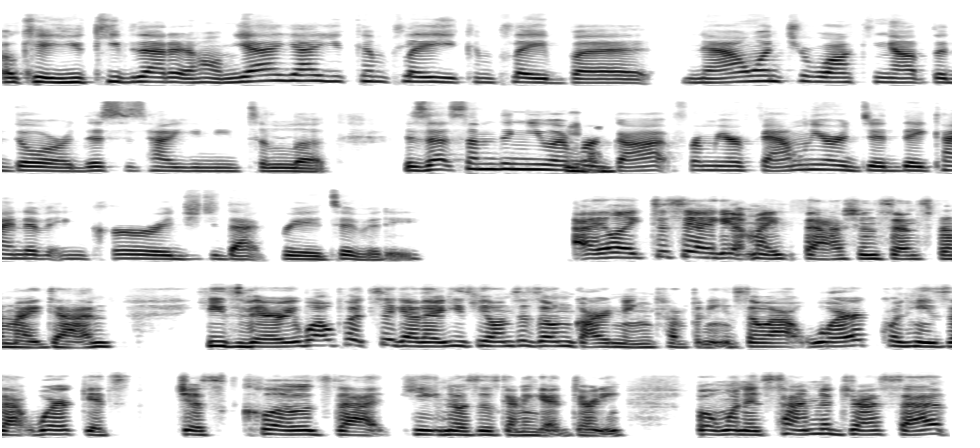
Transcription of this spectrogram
okay, you keep that at home. Yeah, yeah, you can play, you can play. But now, once you're walking out the door, this is how you need to look. Is that something you ever yeah. got from your family, or did they kind of encourage that creativity? I like to say I get my fashion sense from my dad. He's very well put together. He's, he owns his own gardening company. So at work, when he's at work, it's just clothes that he knows is going to get dirty. But when it's time to dress up,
